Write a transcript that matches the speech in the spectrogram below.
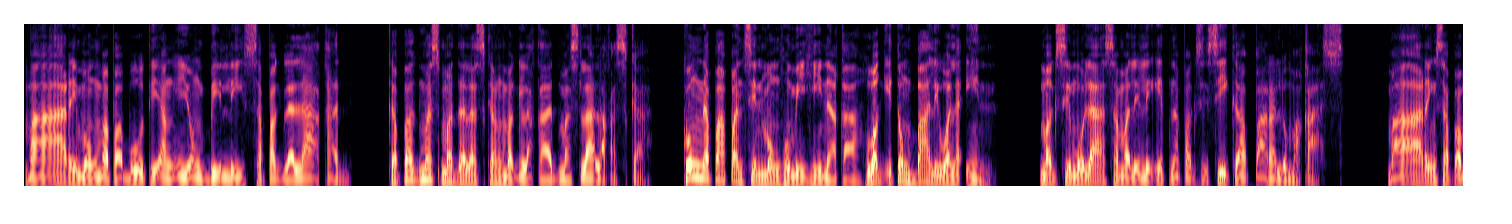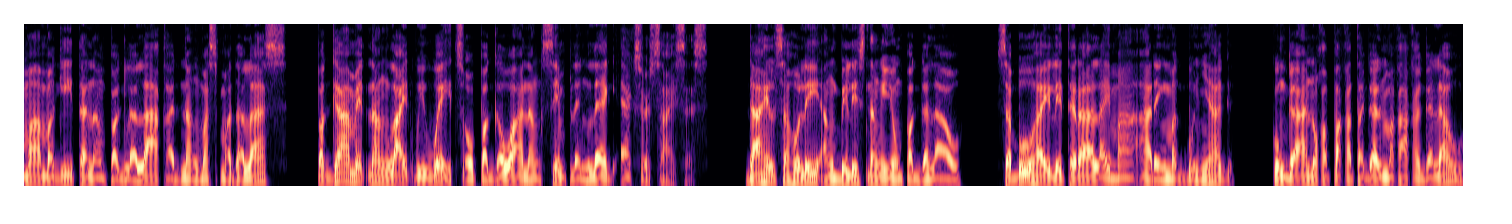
maaari mong mapabuti ang iyong bilis sa paglalakad. Kapag mas madalas kang maglakad, mas lalakas ka. Kung napapansin mong humihina ka, huwag itong baliwalain. Magsimula sa maliliit na pagsisika para lumakas. Maaaring sa pamamagitan ng paglalakad ng mas madalas, paggamit ng light weights o paggawa ng simpleng leg exercises. Dahil sa huli ang bilis ng iyong paggalaw, sa buhay literal ay maaaring magbunyag kung gaano ka pa katagal makakagalaw,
